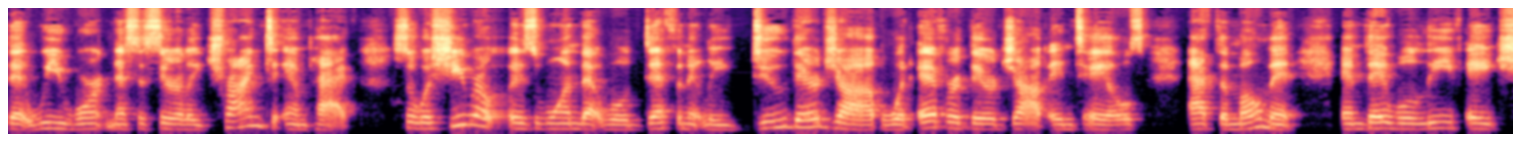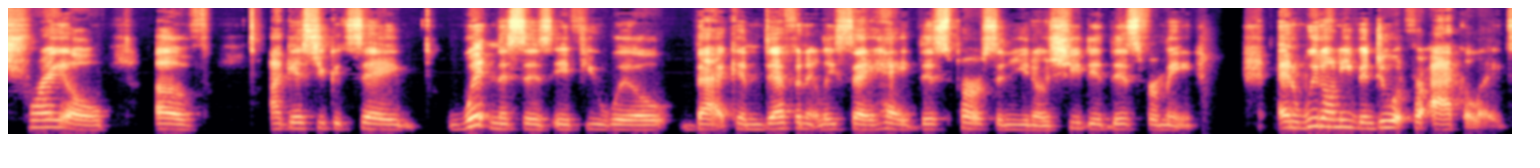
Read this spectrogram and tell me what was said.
that we weren't necessarily trying to impact so a shero is one that will definitely do their job, whatever their job entails at the moment, and they will leave a trail of I guess you could say witnesses, if you will, that can definitely say, hey, this person, you know, she did this for me. And we don't even do it for accolades.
